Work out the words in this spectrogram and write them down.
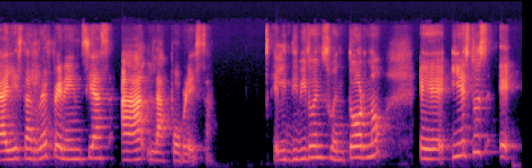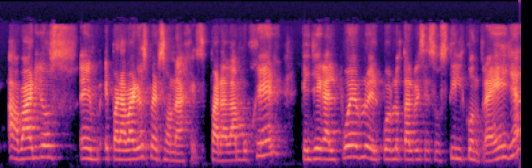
hay estas referencias a la pobreza el individuo en su entorno. Eh, y esto es eh, a varios, em, para varios personajes. Para la mujer que llega al pueblo y el pueblo tal vez es hostil contra ella.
